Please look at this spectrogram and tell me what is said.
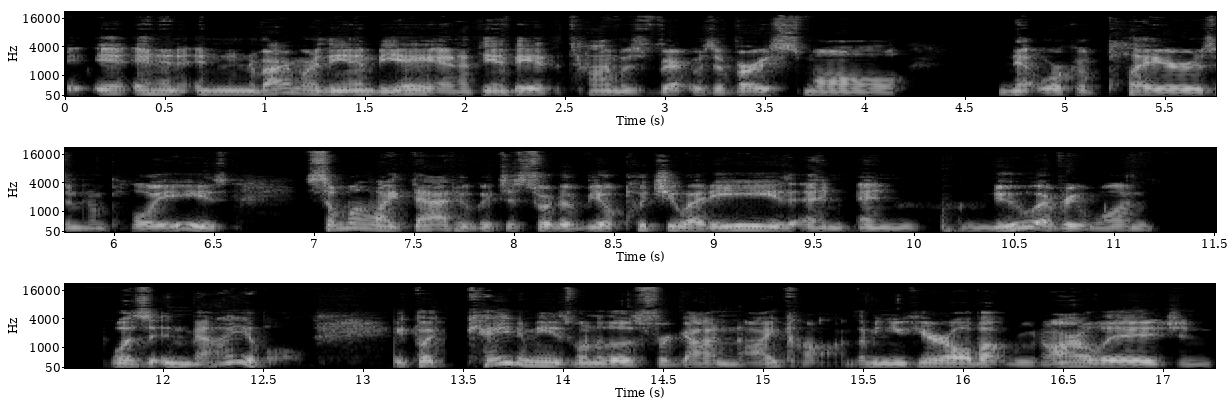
in, in, an, in an environment where the NBA and at the NBA at the time was very was a very small network of players and employees. Someone like that who could just sort of you know put you at ease and and knew everyone was invaluable. But Kay to me is one of those forgotten icons. I mean, you hear all about Roone Arledge and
